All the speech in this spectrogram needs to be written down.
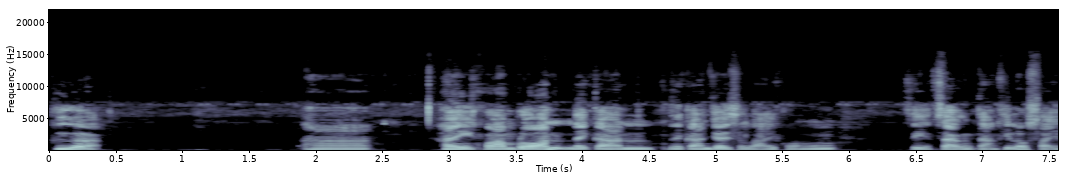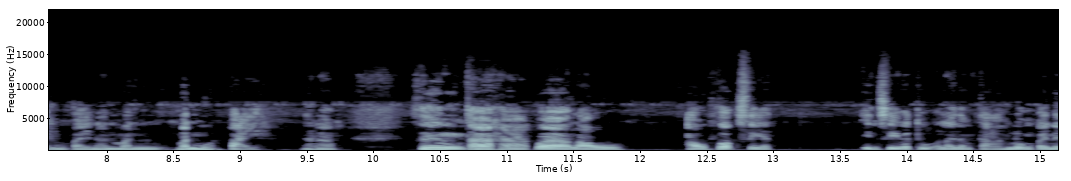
เพื่ออ ให้ความร้อนในการในการย่อยสลายของเศษซากต่างๆ ที่เราใส่ลงไปนั้นมันมันหมดไปนะครับ ซึ่งถ้าหากว่าเราเอาพวกเศษอินทรีย์วัตถุอะไรต่างๆ ลงไปใน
